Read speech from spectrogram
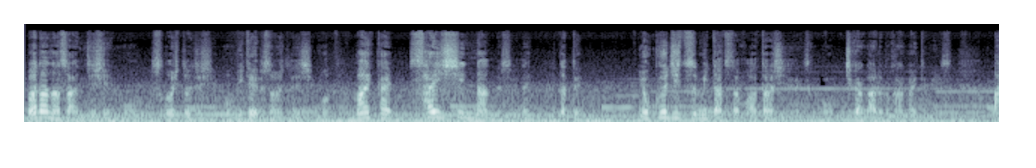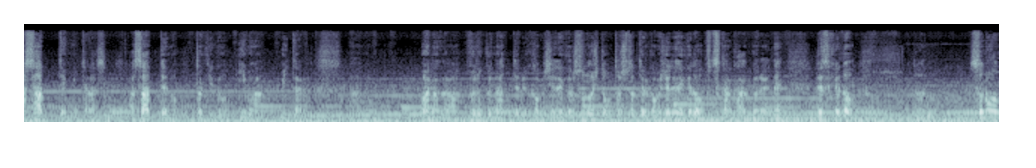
バナナさん自身もその人自身も見ているその人自身も毎回最新なんですよね。だって翌日見たって言ったらもう新しいじゃないですか。もう時間があると考えてもいいです。あさって見たらあさっての時の今見たらあのバナナは古くなってるかもしれないけどその人も年取ってるかもしれないけど2日間ぐらいね。ですけどあのその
